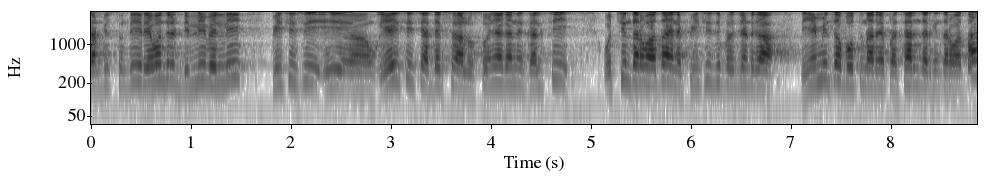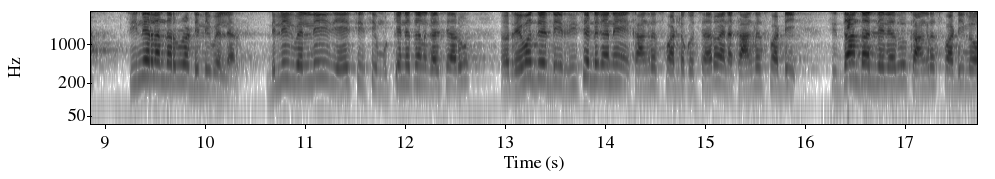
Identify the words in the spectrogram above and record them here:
కనిపిస్తుంది. రేవంత్ రెడ్డి ఢిల్లీ వెళ్ళి పిసిసి ఏఐసిసి అధ్యక్షురాలు సోనియా గాంధీని కలిసి వచ్చిన తర్వాత ఆయన పిసిసి ప్రెసిడెంట్గా నియమించబోతున్నారనే ప్రచారం జరిగిన తర్వాత సీనియర్లందరూ కూడా ఢిల్లీకి వెళ్ళారు. ఢిల్లీకి వెళ్ళి ఏసీసీ ముఖ్య నేతలను కలిశారు. రేవంత్ రెడ్డి రీసెంట్గానే కాంగ్రెస్ పార్టీలోకి వచ్చారు. ఆయన కాంగ్రెస్ పార్టీ సిద్ధాంతాలు తెలియదు కాంగ్రెస్ పార్టీలో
